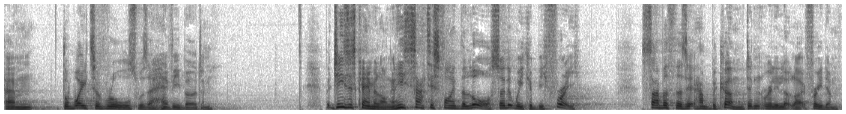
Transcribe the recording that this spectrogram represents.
Um, the weight of rules was a heavy burden. But Jesus came along and he satisfied the law so that we could be free. Sabbath, as it had become, didn't really look like freedom.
